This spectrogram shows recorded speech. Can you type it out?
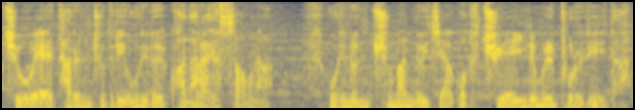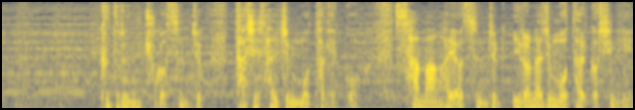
주 외에 다른 주들이 우리를 관할하여 싸우나 우리는 주만 의지하고 주의 이름을 부르리이다. 그들은 죽었은즉 다시 살지 못하겠고 사망하였은즉 일어나지 못할 것이니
